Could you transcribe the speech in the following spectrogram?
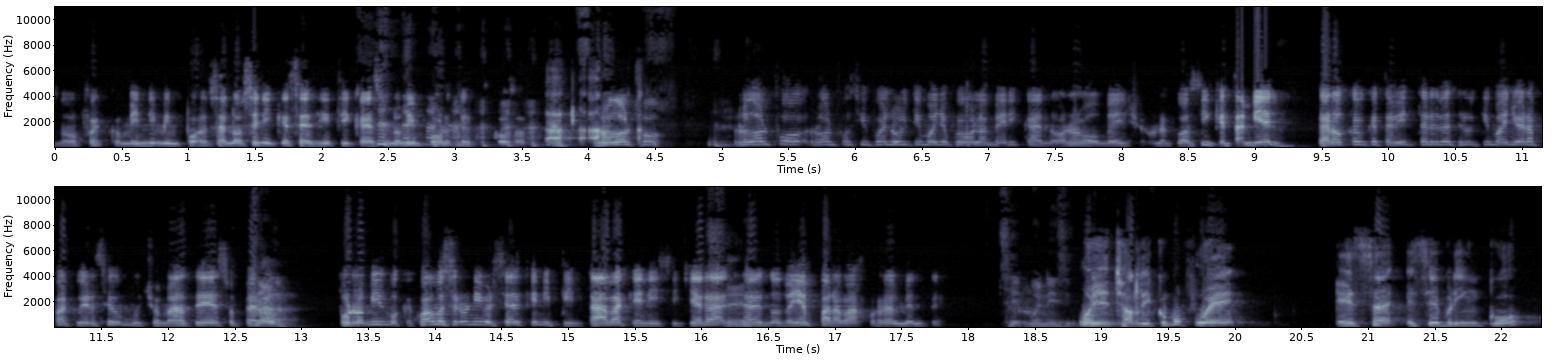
no fue con mí ni me importa, o sea, no sé ni qué significa eso, no me importa esas cosas. Rodolfo, Rodolfo, Rodolfo sí fue el último año, fue All American Honorable Mention, una cosa así, que también, claro, creo que también tres veces el último año era para que hubiera sido mucho más de eso, pero Claro. por lo mismo, que jugábamos en una universidad que ni pintaba, que ni siquiera, Sí. ¿sabes? nos veían para abajo realmente. Sí, buenísimo. Oye, Charlie, ¿cómo fue esa, ese brinco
